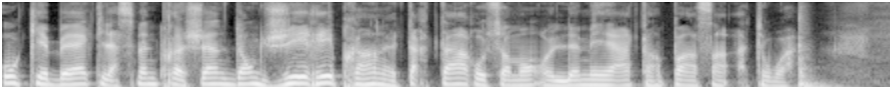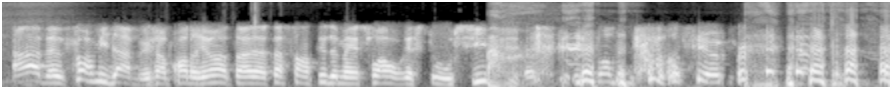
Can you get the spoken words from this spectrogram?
au Québec la semaine prochaine. Donc, j'irai prendre un tartare au saumon, le en pensant à toi. Ah, ben formidable. J'en prendrai un à ta, ta santé demain soir au resto aussi, histoire de t'avancer un peu.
